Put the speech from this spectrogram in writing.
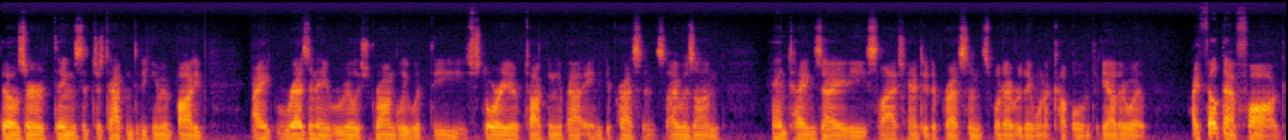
Those are things that just happen to the human body. I resonate really strongly with the story of talking about antidepressants. I was on anti anxiety slash antidepressants, whatever they want to couple them together with. I felt that fog.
